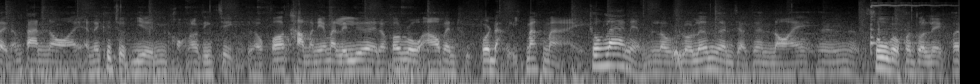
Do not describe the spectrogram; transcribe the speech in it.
ใส่น้ำตาลน้อย อันนั้นคือจุดยืนของเราจริงๆเราก็ทำอันนี้มาเรื่อยๆ แล้วก็ roll out เป็นโปรดักต์อีกมากมาย ช่วงแรกเนี่ยเราเราเริ่มเงินจากเงินน้อยเพราะฉะนั้นสู้กับคนตัวเล็กพอ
